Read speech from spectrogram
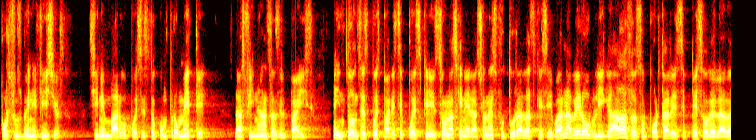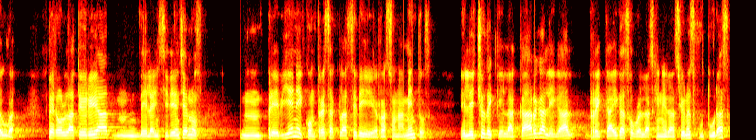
por sus beneficios. Sin embargo, pues esto compromete las finanzas del país. Entonces, pues parece pues que son las generaciones futuras las que se van a ver obligadas a soportar ese peso de la deuda. Pero la teoría mm, de la incidencia nos mm, previene contra esa clase de razonamientos. El hecho de que la carga legal recaiga sobre las generaciones futuras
